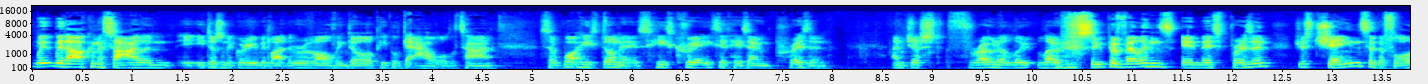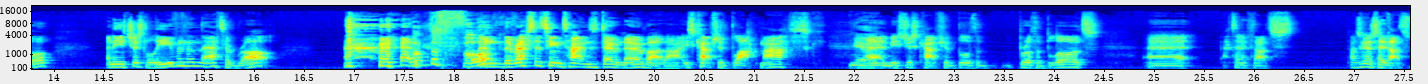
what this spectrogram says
with, with Arkham Asylum, he he doesn't agree with like the revolving door. People get out all the time. So what he's done is he's created his own prison and just thrown a lo- load of supervillains in this prison, just chained to the floor, and he's just leaving them there to rot. What the fuck? And the rest of the Teen Titans don't know about that. He's captured Black Mask. yeah. Um, he's just captured Brother, Brother Blood. Uh, I don't know if that's. I was going to say that's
